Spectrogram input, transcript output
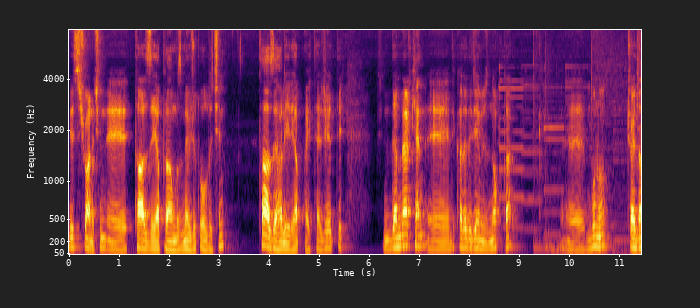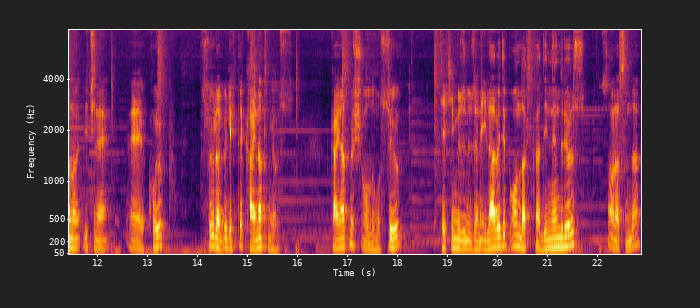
Biz şu an için e, taze yaprağımız mevcut olduğu için taze haliyle yapmayı tercih ettik. Şimdi demlerken dikkat edeceğimiz nokta bunu çaydanın içine koyup suyla birlikte kaynatmıyoruz. Kaynatmış olduğumuz suyu kekiğimizin üzerine ilave edip 10 dakika dinlendiriyoruz. Sonrasında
